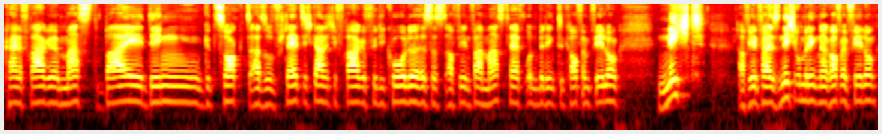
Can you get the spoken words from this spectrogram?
keine Frage, Must-Buy-Ding gezockt. Also stellt sich gar nicht die Frage für die Kohle. Ist es auf jeden Fall Must-Have, unbedingte Kaufempfehlung. Nicht. Auf jeden Fall ist nicht unbedingt eine Kaufempfehlung.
